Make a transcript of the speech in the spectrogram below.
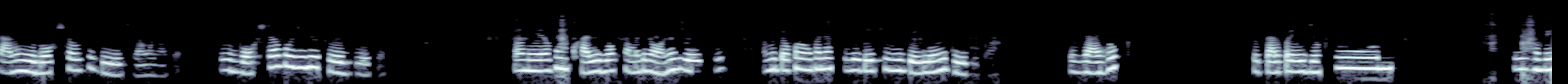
তা আমি এই বক্সটা ওকে দিয়েছিলাম ওনাকে। এই বক্সটা পর্যন্ত ফেরত দিয়েছে। কারণ এরকম খালি বক্স আমাদের অনেক রয়েছে। আমি তখন ওখানে খুলে দেখিনি, দেখলে আমি দিয়ে দিতাম। তো যাই হোক, তো তারপরে এই যে ফুল এইভাবে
